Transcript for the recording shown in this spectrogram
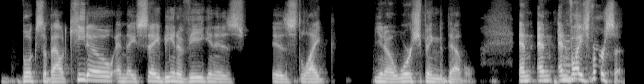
books about keto and they say being a vegan is is like you know worshiping the devil and and and mm-hmm. vice versa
